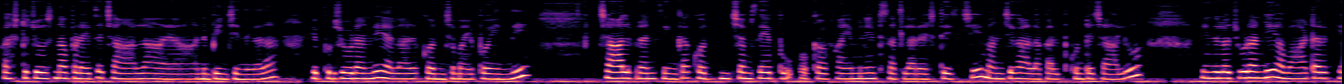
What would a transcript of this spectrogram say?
ఫస్ట్ చూసినప్పుడైతే చాలా అనిపించింది కదా! ఇప్పుడు చూడండి ఎలా కొంచెం అయిపోయింది. చాలు ఫ్రెండ్స్ ఇంకా కొంచెం సేపు ఒక ఫైవ్ మినిట్స్ అట్లా రెస్ట్ ఇచ్చి మంచిగా అలా కలుపుకుంటే చాలు. ఇందులో చూడండి ఆ వాటర్కి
